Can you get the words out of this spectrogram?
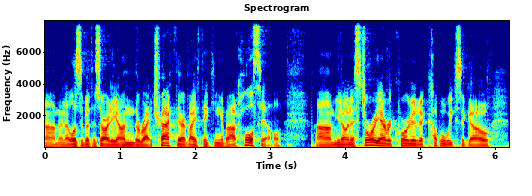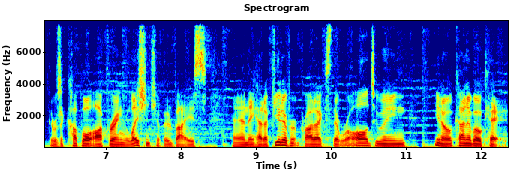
Um, and Elizabeth is already on the right track there by thinking about wholesale. Um, you know, in a story I recorded a couple weeks ago, there was a couple offering relationship advice, and they had a few different products that were all doing you know, kind of okay.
